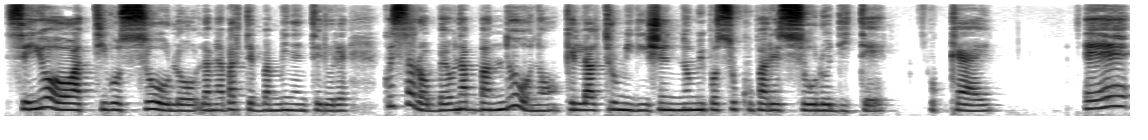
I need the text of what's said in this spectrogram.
se io attivo solo la mia parte bambina interiore, questa roba è un abbandono che l'altro mi dice non mi posso occupare solo di te, ok? E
